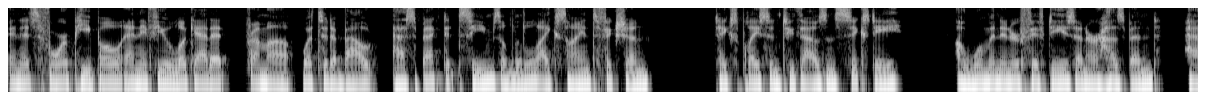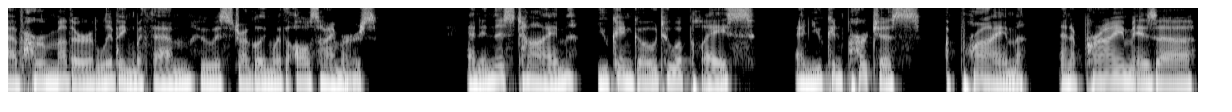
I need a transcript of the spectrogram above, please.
and it's for people. And if you look at it from a what's it about aspect, it seems a little like science fiction. Takes place in 2060. A woman in her 50s and her husband have her mother living with them who is struggling with Alzheimer's. And in this time, you can go to a place and you can purchase a prime. And a prime is a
